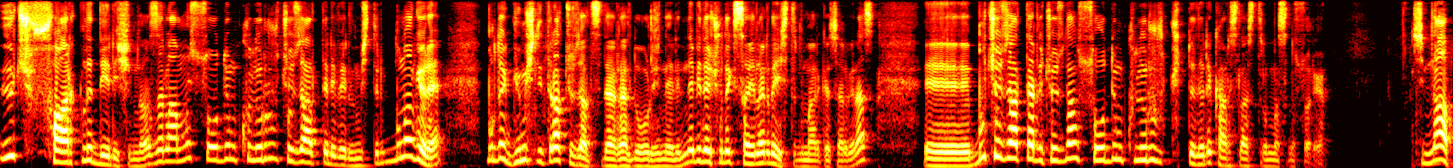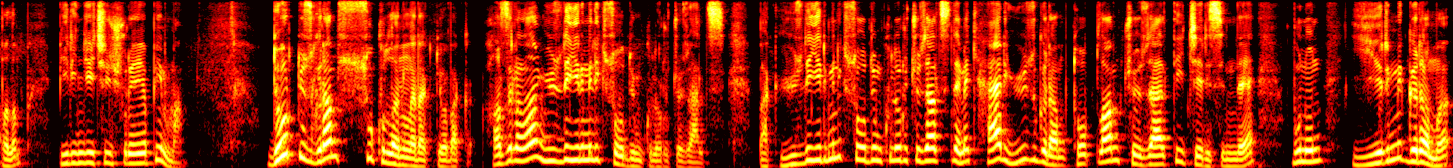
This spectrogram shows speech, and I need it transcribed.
3 farklı derişimde hazırlanmış sodyum klorür çözeltileri verilmiştir. Buna göre burada gümüş nitrat çözeltisi de herhalde orijinalinde. Bir de şuradaki sayıları değiştirdim arkadaşlar biraz. Ee, bu çözeltilerde çözülen sodyum klorür kütleleri karşılaştırılmasını soruyor. Şimdi ne yapalım? Birinci için şuraya yapayım mı? 400 gram su kullanılarak diyor bak hazırlanan %20'lik sodyum klorür çözeltisi. Bak %20'lik sodyum klorür çözeltisi demek her 100 gram toplam çözelti içerisinde bunun 20 gramı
